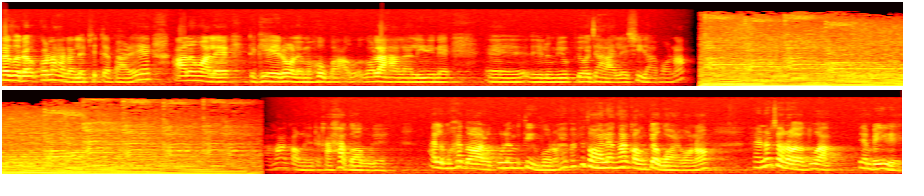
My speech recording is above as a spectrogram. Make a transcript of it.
အဲ့ဆိုတော့ကောလာဟာလာလည်းဖြစ်တတ်ပါတယ်အားလုံးကလည်းတကယ်တော့လည်းမဟုတ်ပါဘူးကောလာဟာလာလေးတွေနဲ့အဲဒီလိုမျိုးပြောကြရလည်းရှိတာပေါ့နော် ကောင်လည်းတခါဟတ်သွားဘူးလေအဲ့လိုမဟတ်သွားတော့ကိုလည်းမသိဘူးပေါ့နော်ဟဲ့ဘာဖြစ်သွားလဲငါအကောင်ကြောက်သွားတယ်ပေါ့နော်ဟဲ့နောက်ကျတော့ तू ကပြန်ပေးတယ်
